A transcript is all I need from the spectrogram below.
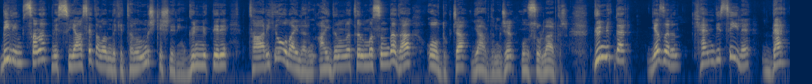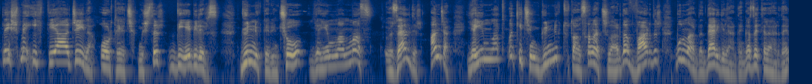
Bilim, sanat ve siyaset alanındaki tanınmış kişilerin günlükleri tarihi olayların aydınlatılmasında da oldukça yardımcı unsurlardır. Günlükler yazarın kendisiyle dertleşme ihtiyacıyla ortaya çıkmıştır diyebiliriz. Günlüklerin çoğu yayımlanmaz özeldir. Ancak yayımlatmak için günlük tutan sanatçılar da vardır. Bunlar da dergilerde, gazetelerde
